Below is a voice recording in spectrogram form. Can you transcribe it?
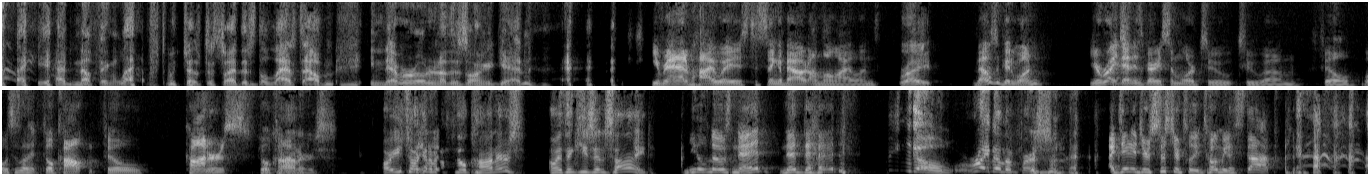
he had nothing left. We just decided this is the last album. He never wrote another song again. He ran out of highways to sing about on Long Island. right. That was a good one. You're right. That is very similar to to um, Phil. What was his name? Phil Col- Phil Connors. Phil Connors. Are you talking about Phil Connors? Oh, I think he's inside. Needle nose Ned. Ned the Head. Bingo! Right on the first one. I dated your sister till you told me to stop.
